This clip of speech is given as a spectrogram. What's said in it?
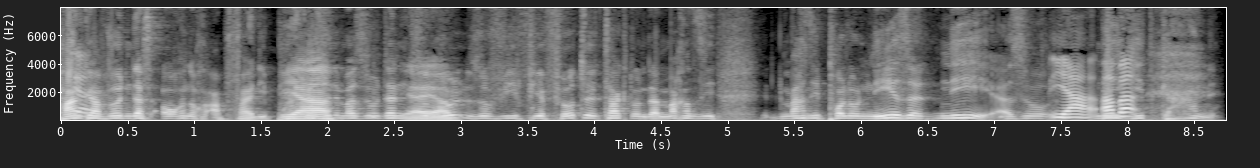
Punker ja, würden das auch noch abfeiern. Die Punker Ja. sind immer so, dann Ja, so, so wie vier Vierteltakt und dann machen sie, machen sie Polonaise. Nee, also, Ja, nee, aber- geht gar nicht.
